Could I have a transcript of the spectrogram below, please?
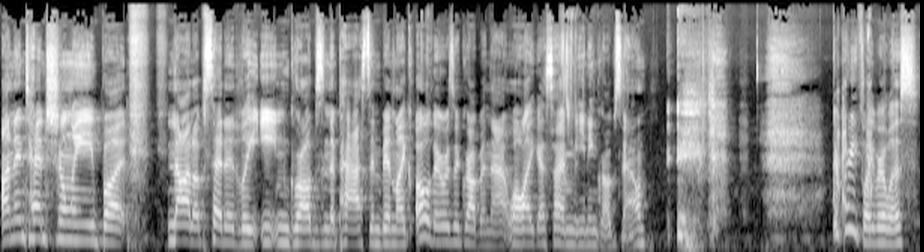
unintentionally but not upsettedly eaten grubs in the past and been like, "Oh, there was a grub in that." Well, I guess I'm eating grubs now. they're pretty flavorless.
